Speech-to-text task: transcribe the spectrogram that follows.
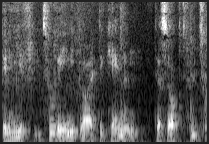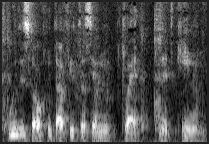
den mir viel zu wenig Leute kennen. Der sagt viel zu gute Sachen dafür, dass sie ihn gleich nicht kennen.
